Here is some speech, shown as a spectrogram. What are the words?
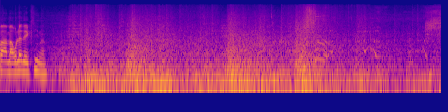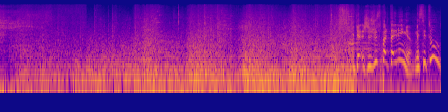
Ma roulade est clean. Ok, j'ai juste pas le timing, mais c'est tout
